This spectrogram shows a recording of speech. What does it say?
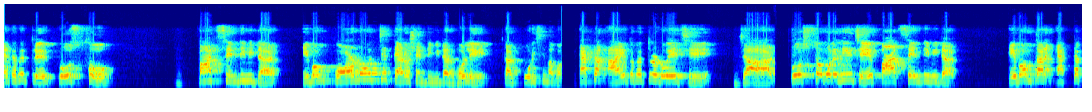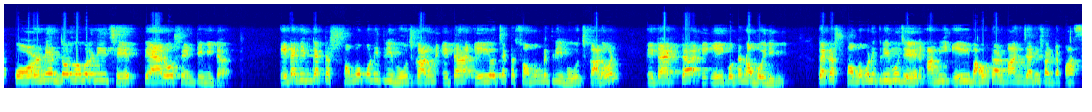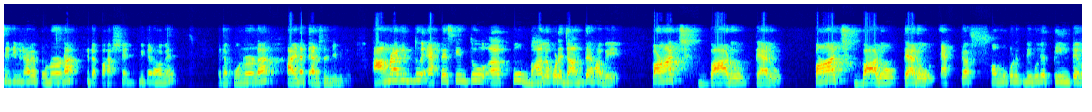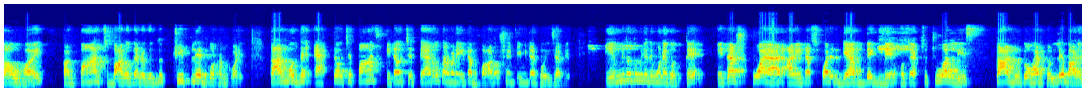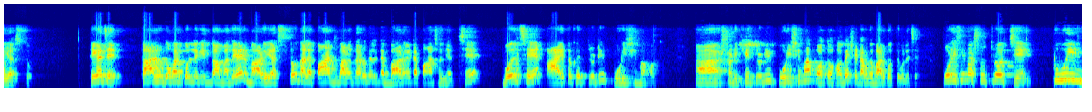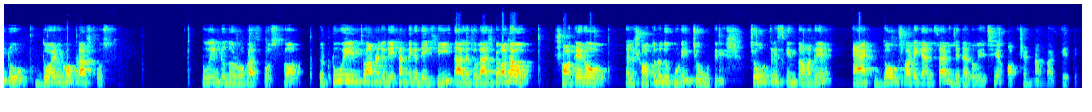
আয়তক্ষেত্রের প্রস্থ পাঁচ সেন্টিমিটার এবং কর্ণ হচ্ছে তেরো সেন্টিমিটার হলে তার পরিসীমা কত? একটা আয়তক্ষেত্র রয়েছে যার প্রস্থ বলে দিয়েছে পাঁচ সেন্টিমিটার এবং তার একটা কর্ণের দৈর্ঘ্য বলে দিয়েছে তেরো সেন্টিমিটার। এটা কিন্তু একটা সমকোণী ত্রিভুজ, কারণ এটা, এই হচ্ছে একটা সমকোণী ত্রিভুজ, কারণ এটা একটা, এই কোণটা নব্বই ডিগ্রি। তো একটা সমকোণী ত্রিভুজের আমি এই বাহুটার মান জানি সরি এটা পাঁচ সেন্টিমিটার হবে, পনেরো না, এটা পাঁচ সেন্টিমিটার হবে, এটা পনেরো না, আর এটা তেরো সেন্টিমিটার আমরা কিন্তু একটা কিন্তু খুব ভালো করে জানতে হবে, পাঁচ বারো তেরো, পাঁচ বারো তেরো একটা সমকোণী ত্রিভুজের তিনটে বাহু হয়, কারণ পাঁচ বারো তেরো কিন্তু ট্রিপলেট গঠন করে। তার মধ্যে একটা হচ্ছে পাঁচ, এটা হচ্ছে তেরো, তার মানে এটা বারো সেন্টিমিটার হয়ে যাবে। এমনিতে তুমি যদি মনে করতে, এটা স্কোয়ার আর এটা স্কোয়ারের গ্যাপ দেখবে হতো একশো চুয়াল্লিশ, তার রুট ওভার করলে বারোই আসতো। ঠিক আছে? তার রুট ওভার করলে কিন্তু আমাদের বারোই আসতো, তাহলে পাঁচ বারো তেরো, তাহলে এটা বারো, এটা পাঁচ হয়ে যাচ্ছে। বলছে আয়তক্ষেত্রটির পরিসীমা কত? সরি ক্ষেত্রটির পরিসীমা কত হবে সেটা আমাকে বার করতে বলেছে। পরিসীমার সূত্র হচ্ছে টু ইন্টু দৈর্ঘ্য প্লাস প্রস্থ। টু ইন্টু দৈর্ঘ্য প্লাস প্রস্থ। তো টু ইন্টু আমরা যদি এখান থেকে দেখি, তাহলে চলে আসবে কত? সতেরো। তাহলে সতেরো দুকুনি চৌত্রিশ। চৌত্রিশ কিন্তু আমাদের একদম সঠিক অ্যান্সার যেটা রয়েছে অপশন নাম্বার এতে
